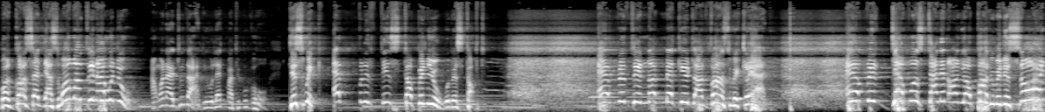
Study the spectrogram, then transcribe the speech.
But God said, There's one more thing I will do. And when I do that, you will let my people go. This week, everything stopping you will be stopped. Everything not making you to advance will be cleared. Every devil standing on your path will be destroyed.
